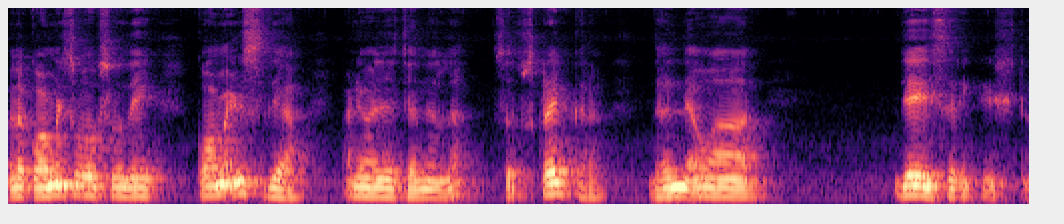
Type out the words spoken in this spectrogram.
मला कॉमेंट्स बॉक्समध्ये कॉमेंट्स द्या आणि माझ्या चॅनलला सबस्क्राईब करा. धन्यवाद. जय श्रीकृष्ण.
